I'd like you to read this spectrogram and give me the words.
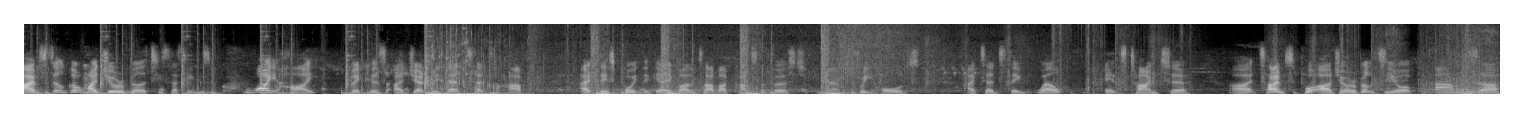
I've still got my durability settings quite high because I generally tend to have at this point in the game, by the time I pass the first you know, three hordes, I tend to think, well, it's time to uh, time to put our durability up, and uh,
